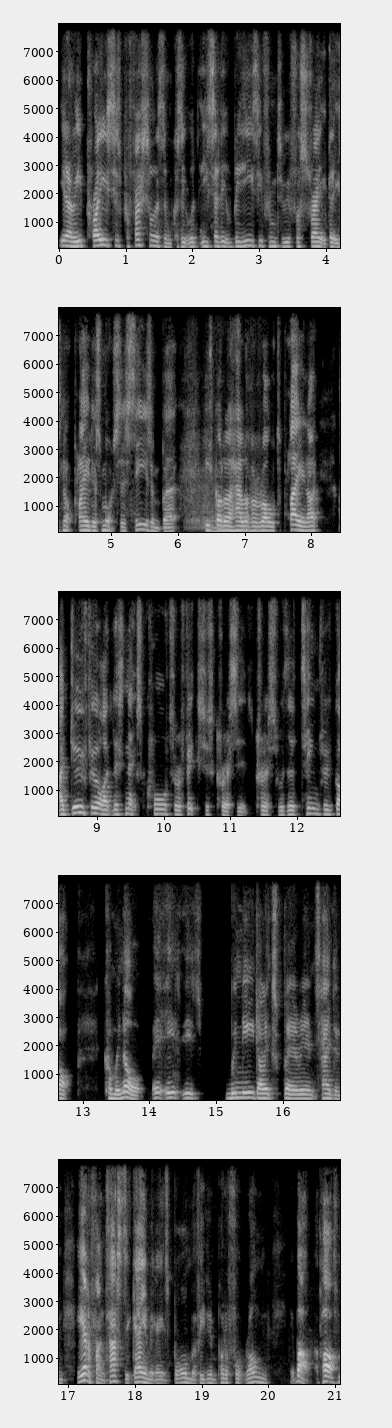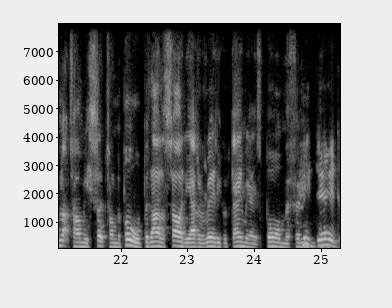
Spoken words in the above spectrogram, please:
You know, he praised his professionalism because it would. He said it would be easy for him to be frustrated that he's not played as much this season, but he's got a mm. hell of a role to play. And I, I do feel like this next quarter of fixtures, Chris, it, Chris, with the teams we've got coming up, it, it, it's we need an experienced head. And he had a fantastic game against Bournemouth. He didn't put a foot wrong. Well, apart from that time he slipped on the ball, but the other side he had a really good game against Bournemouth. And He did,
